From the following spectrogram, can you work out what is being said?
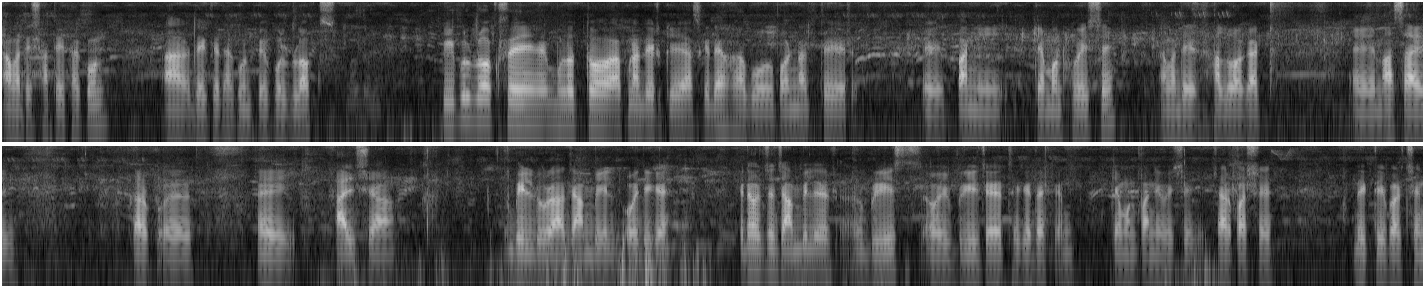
আমাদের সাথেই থাকুন আর দেখতে থাকুন পিপুল ব্লগস পিপুল ব্লগসে মূলত আপনাদেরকে আজকে দেখাবো এ, পানি কেমন হয়েছে? আমাদের হালুয়াঘাট মাসাইল, তারপরে এই আলসা, বিলডুরা, জামবিল ওইদিকে। এটা হচ্ছে জামবিলের ব্রিজ। ওই ব্রিজে থেকে দেখেন কেমন পানি হয়েছে। চারপাশে দেখতেই পাচ্ছেন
